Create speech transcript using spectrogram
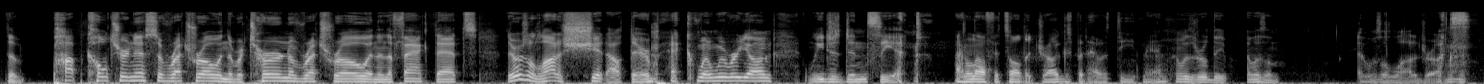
the pop cultureness of retro, and the return of retro, and then the fact that there was a lot of shit out there back when we were young. We just didn't see it. I don't know if it's all the drugs, but that was deep, man. It was real deep. And listen, um, it was a lot of drugs.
